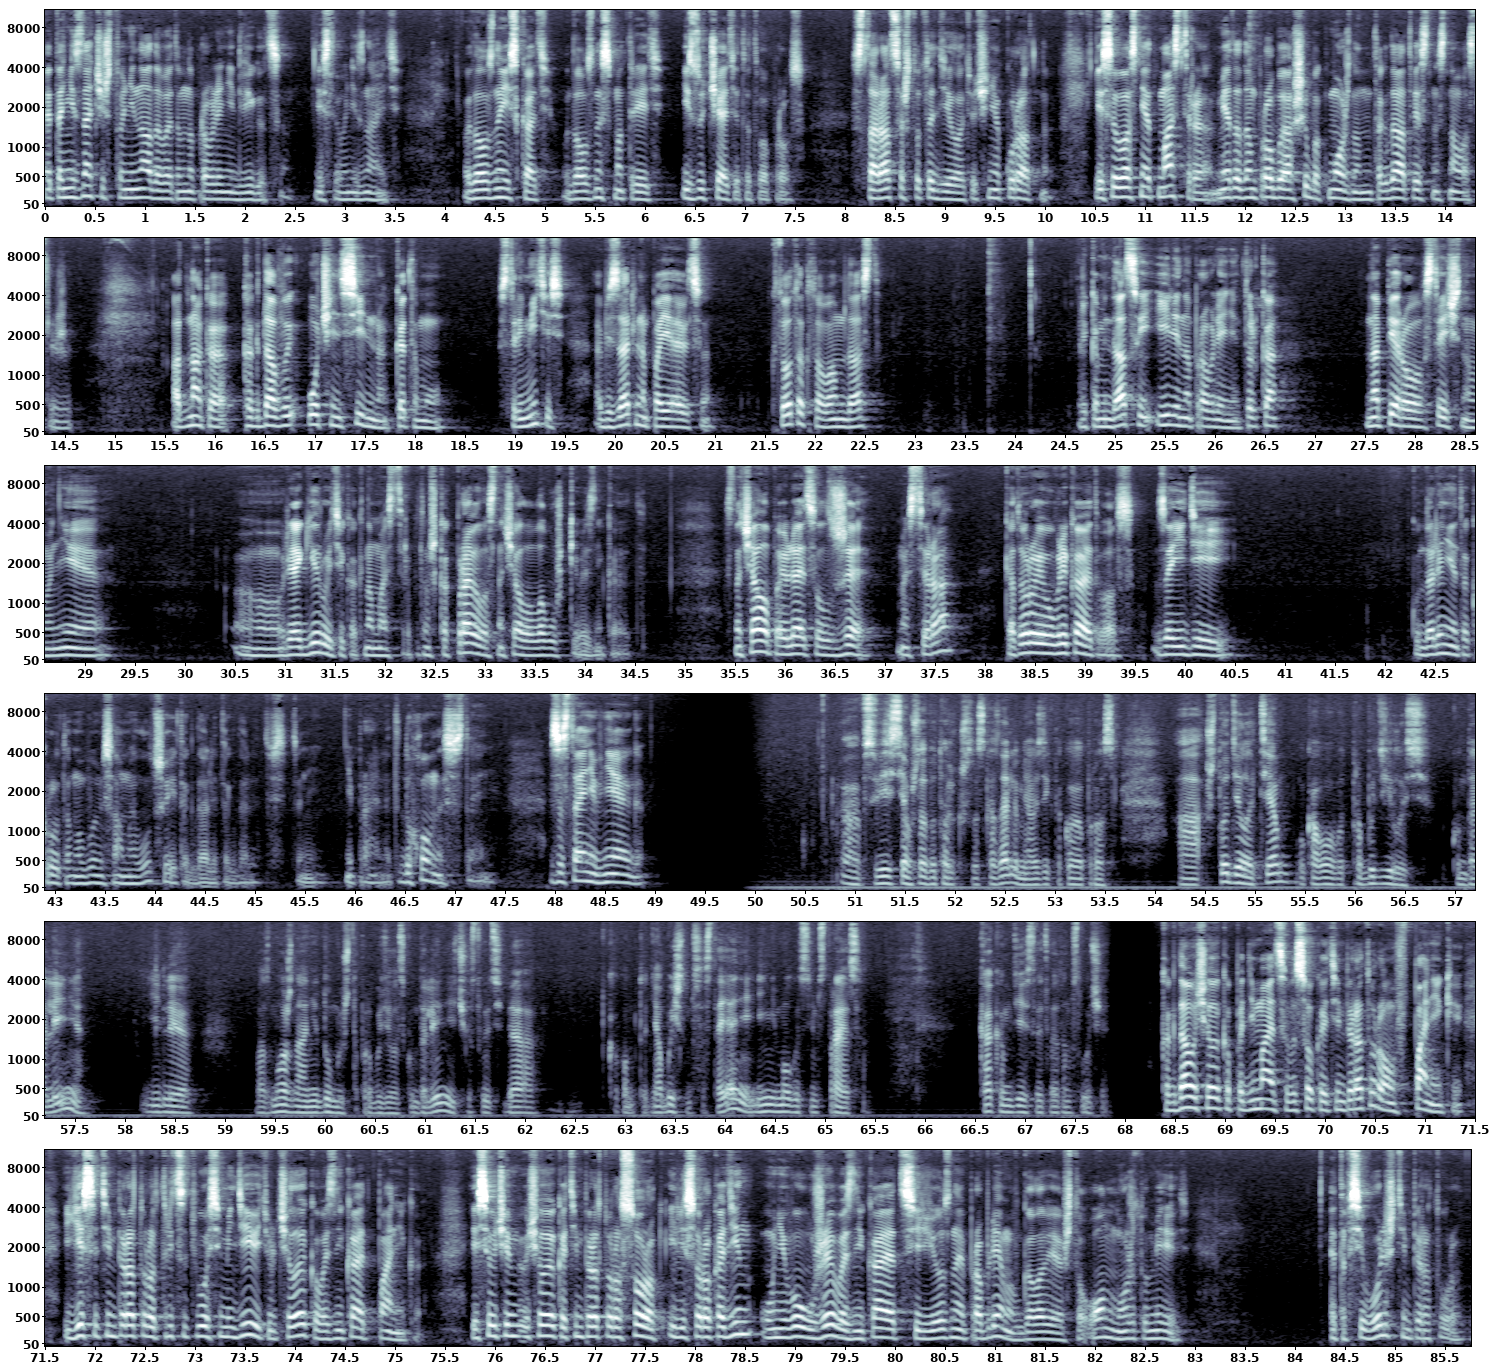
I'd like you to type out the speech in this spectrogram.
это не значит, что не надо в этом направлении двигаться, если вы не знаете. Вы должны искать, вы должны смотреть, изучать этот вопрос, стараться что-то делать очень аккуратно. Если у вас нет мастера, методом пробы и ошибок можно, но тогда ответственность на вас лежит. Однако, когда вы очень сильно к этому стремитесь, обязательно появится кто-то, кто вам даст рекомендации или направления. Только на первого встречного не э, реагируйте как на мастера, потому что, как правило, сначала ловушки возникают. Сначала появляются лже-мастера, которые увлекают вас за идеей. Кундалини это круто, мы будем самые лучшие и так далее, и так далее. То есть это не, неправильно, это духовное состояние, состояние вне эго. Э, в связи с тем, что вы только что сказали, у меня возник такой вопрос. А что делать тем, у кого вот пробудилась кундалини, или, возможно, они думают, что пробудилась кундалини и чувствуют себя в каком-то необычном состоянии и не могут с ним справиться? Как им действовать в этом случае? Когда у человека поднимается высокая температура, он в панике. И если температура 38,9, у человека возникает паника. Если у человека температура 40 или 41, у него уже возникает серьезная проблема в голове, что он может умереть. Это всего лишь температура.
